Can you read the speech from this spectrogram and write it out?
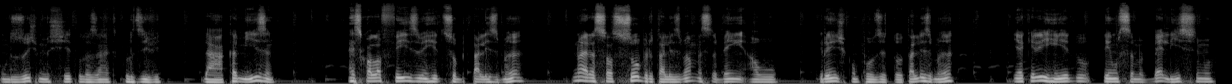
um dos últimos títulos, né, inclusive, da camisa, a escola fez o enredo sobre o talismã, que não era só sobre o talismã, mas também ao grande compositor talismã. E aquele enredo tem um samba belíssimo,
